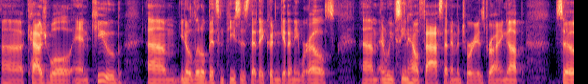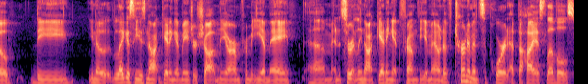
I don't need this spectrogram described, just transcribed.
uh, casual, and cube. Um, you know, little bits and pieces that they couldn't get anywhere else. Um, and we've seen how fast that inventory is drying up. So the you know legacy is not getting a major shot in the arm from EMA, um, and it's certainly not getting it from the amount of tournament support at the highest levels.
